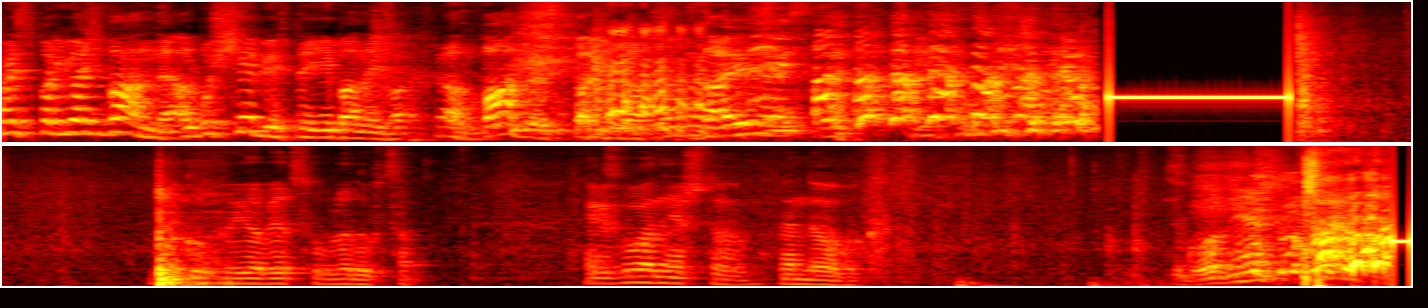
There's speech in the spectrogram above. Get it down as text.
Prawie spaliłaś wannę, albo siebie w tej jebanej wannie. A wannę spaliła, zajebiste. Zakupy i obiad są w lodówce. Jak zgłodniesz, to będę obok. Zgłodniesz?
